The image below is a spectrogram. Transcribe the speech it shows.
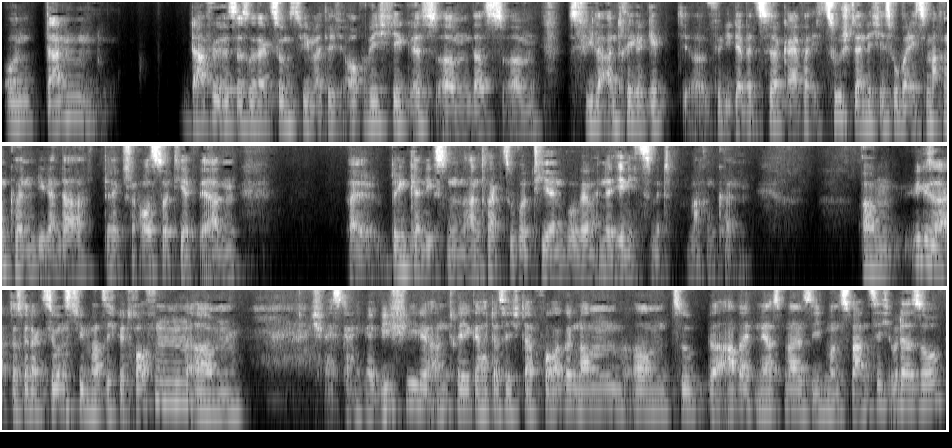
Und dann dafür ist das Redaktionsteam natürlich auch wichtig, ist, ähm, dass ähm, es viele Anträge gibt, äh, für die der Bezirk einfach nicht zuständig ist, wo wir nichts machen können, die dann da direkt schon aussortiert werden. Weil bringt ja nichts, einen Antrag zu votieren, wo wir am Ende eh nichts mitmachen können. Ähm, wie gesagt, das Redaktionsteam hat sich getroffen. Ähm, ich weiß gar nicht mehr, wie viele Anträge hat er sich da vorgenommen ähm, zu bearbeiten. Erstmal 27 oder so.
